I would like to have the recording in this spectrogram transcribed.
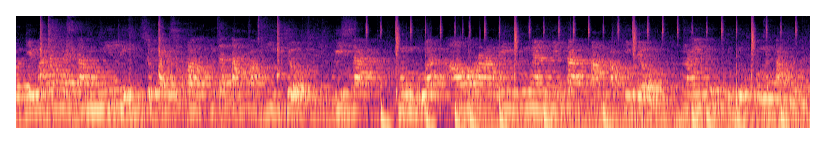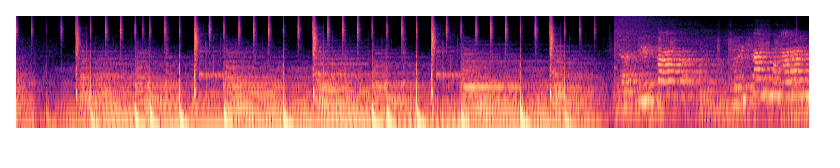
Bagaimana kita memilih supaya sekolah kita tampak hijau bisa membuat aura lingkungan kita tampak hijau. Nah itu butuh pengetahuan. Ya kita berikan pengarahan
